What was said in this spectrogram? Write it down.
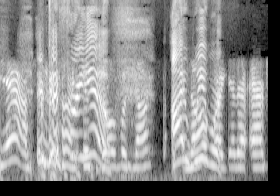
Yeah. Good for I just you. drove a nut- I- no, we were- I get a act-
